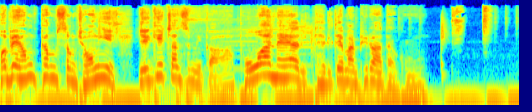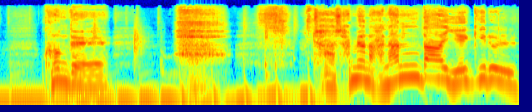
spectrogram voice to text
법의 형평성 정의 얘기했지 않습니까? 보완해야 될 때만 필요하다고. 그런데 하, 자 사면 안 한다 얘기를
